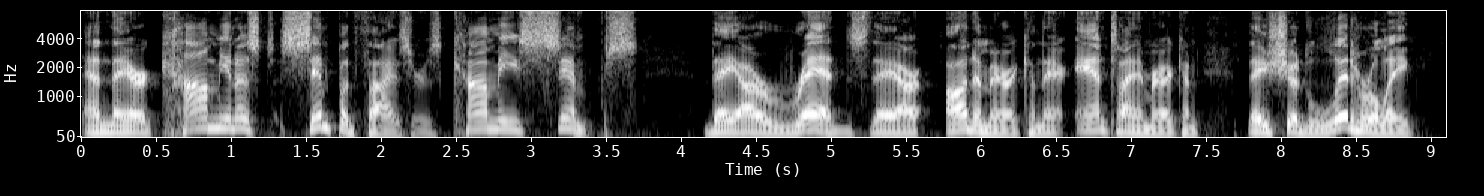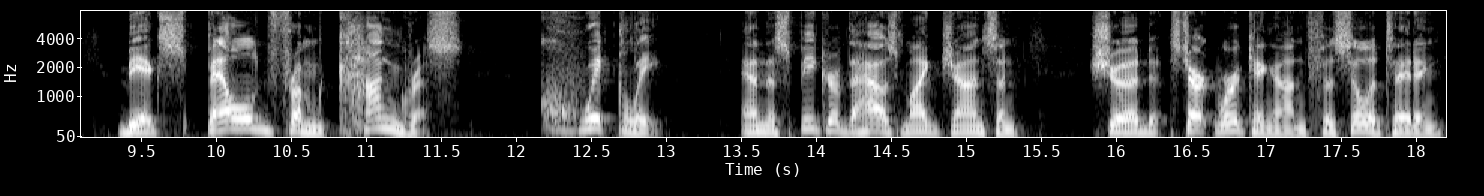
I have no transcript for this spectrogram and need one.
and they are communist sympathizers, commie simps. They are Reds. They are un American. They're anti American. They should literally be expelled from Congress quickly. And the Speaker of the House, Mike Johnson, should start working on facilitating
